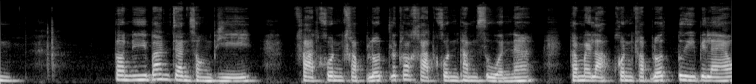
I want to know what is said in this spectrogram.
ม ตอนนี้บ้านจันทร์ส่องผี ขาดคนขับรถแล้วก็ขาดคนทำสวนนะทำไมล่ะ คนขับรถตุยไปแล้ว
